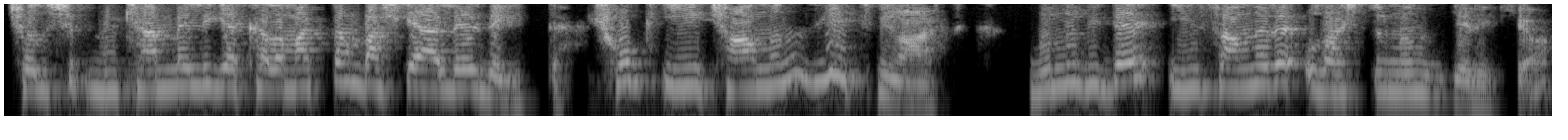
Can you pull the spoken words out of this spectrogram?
çalışıp mükemmeli yakalamaktan başka yerlere de gitti. Çok iyi çalmanız yetmiyor artık. Bunu bir de insanlara ulaştırmanız gerekiyor.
